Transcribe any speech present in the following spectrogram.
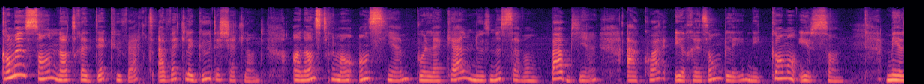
Commençons notre découverte avec le goût de Shetland, un instrument ancien pour lequel nous ne savons pas bien à quoi il ressemblait ni comment il sonne, mais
